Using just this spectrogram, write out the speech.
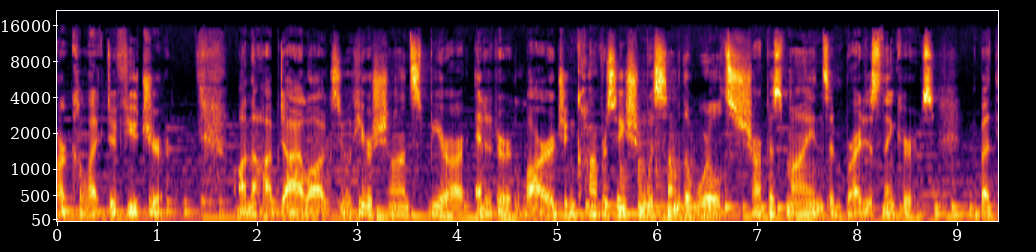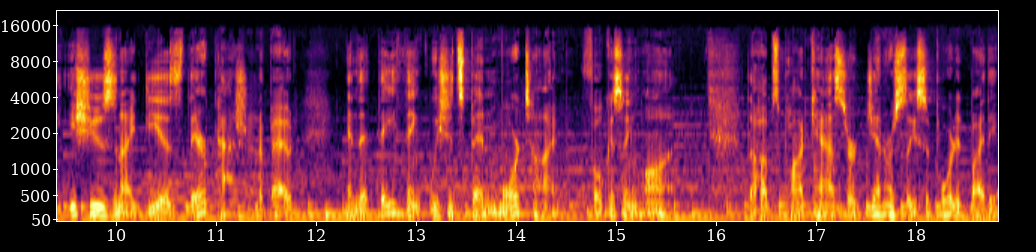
our collective future. On the Hub Dialogues, you'll hear Sean Speer, our editor at large, in conversation with some of the world's sharpest minds and brightest thinkers about the issues and ideas they're passionate about and that they think we should spend more time focusing on. The Hub's podcasts are generously supported by the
